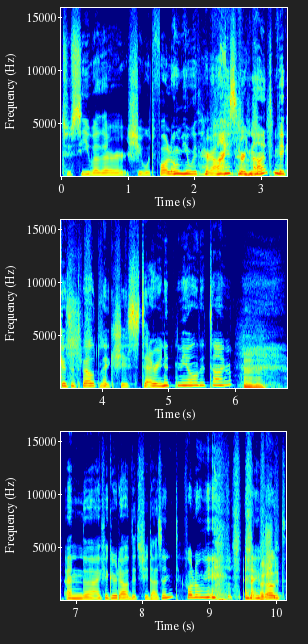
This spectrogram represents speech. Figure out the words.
to see whether she would follow me with her eyes or not, because it felt like she's staring at me all the time. Mm -hmm and uh, I figured out that she doesn't follow me, and I felt.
